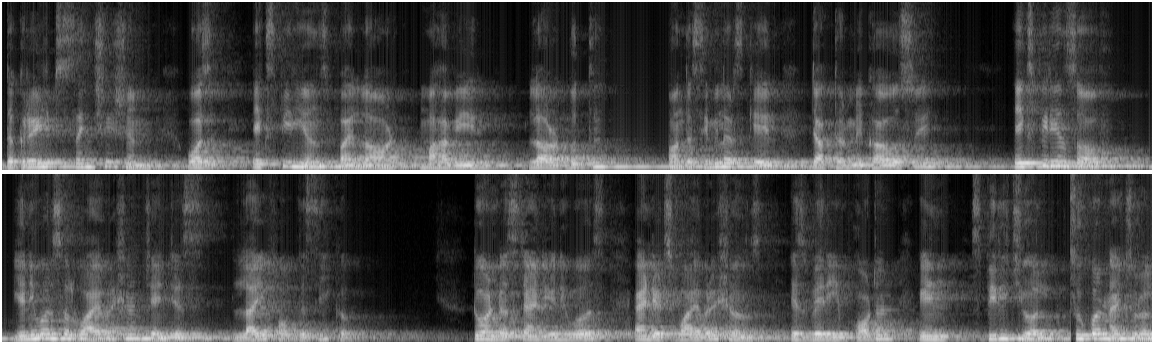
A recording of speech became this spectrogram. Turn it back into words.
the great sensation was experienced by Lord Mahavir, Lord Buddha. On the similar scale, Dr. Mikao Usui, experience of universal vibration changes life of the seeker. To understand universe and its vibrations is very important in spiritual, supernatural,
